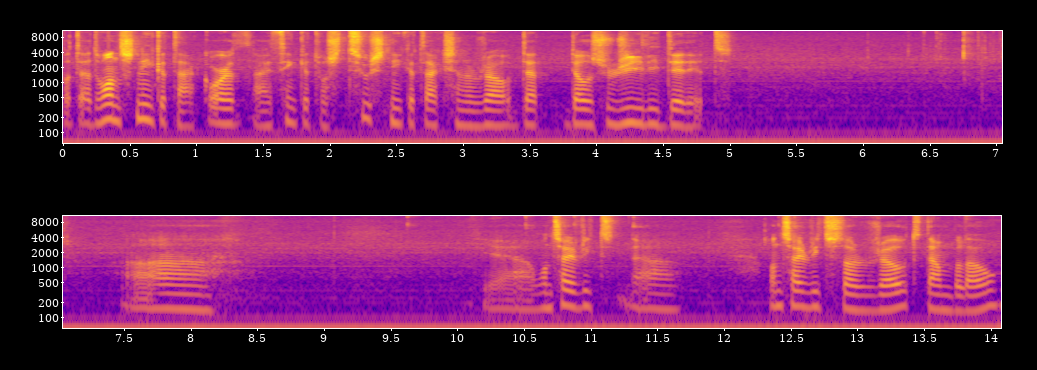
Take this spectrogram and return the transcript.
But that one sneak attack, or I think it was two sneak attacks in a row, that those really did it. Uh, yeah, once I reach uh, once I reach the road down below,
